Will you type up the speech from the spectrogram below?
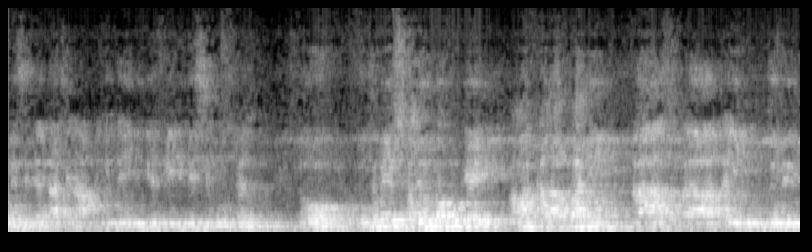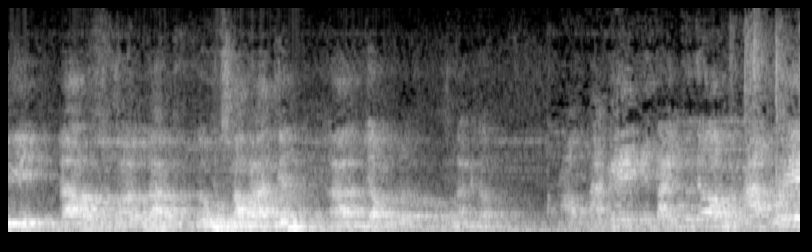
প্রেসিডেন্ট আছেন আপনি কিন্তু এইদিকে সেইদিকে এসে বসবেন তো প্রথমে সজল বাবুকে আমার কালাপানি এই উত্তরে দিয়ে আহ, ওনার ঘোষণা বাড়াচ্ছেন আহ, যাও, ওনাকে দাও আপনাকে এই দায়িত্ব দেওয়া হলো आपको ये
